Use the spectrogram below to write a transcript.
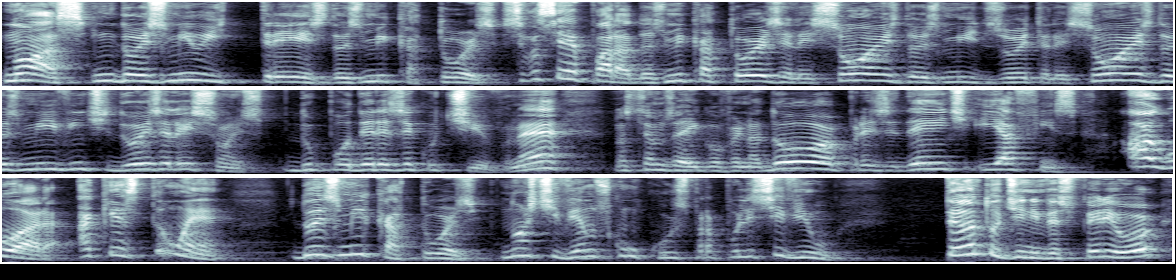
Nós, em 2013, 2014, se você reparar, 2014 eleições, 2018 eleições, 2022 eleições do Poder Executivo, né? Nós temos aí governador, presidente e afins. Agora, a questão é, 2014, nós tivemos concurso para Polícia Civil, tanto de nível superior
